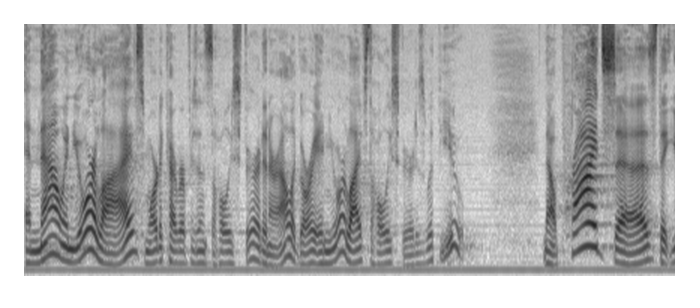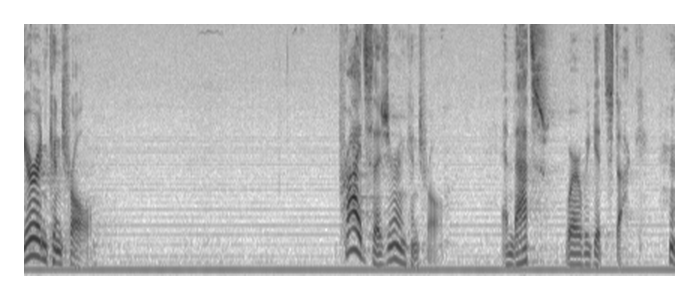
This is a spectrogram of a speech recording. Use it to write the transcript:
And now in your lives, Mordecai represents the Holy Spirit in our allegory. In your lives, the Holy Spirit is with you. Now, pride says that you're in control. Pride says you're in control. And that's where we get stuck.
